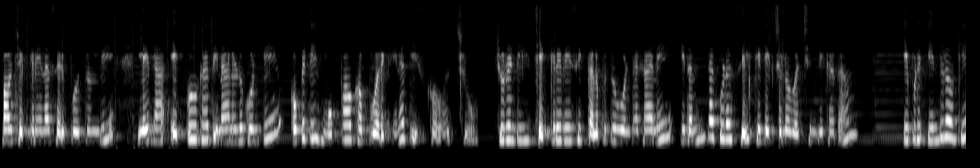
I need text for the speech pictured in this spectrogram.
పావు చక్కెరైనా సరిపోతుంది. లేదా ఎక్కువగా తినాలనుకుంటే ఒకటి ముప్పావు కప్పు వరకైనా తీసుకోవచ్చు. చూడండి చక్కెర వేసి కలుపుతూ ఉండగానే ఇదంతా కూడా సిల్కీ టెక్చర్లో వచ్చింది కదా. ఇప్పుడు ఇందులోకి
